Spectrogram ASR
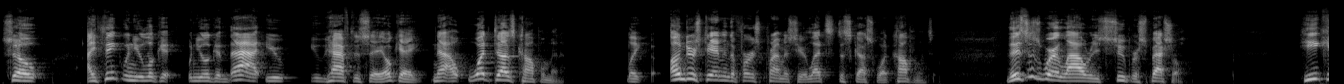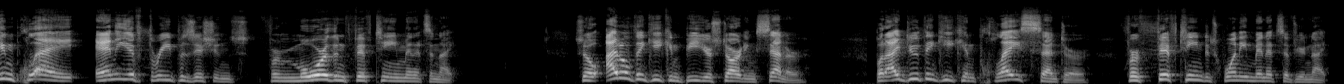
So I think when you look at when you look at that, you you have to say, okay, now what does complement him? Like understanding the first premise here, let's discuss what complements him. This is where Lauri's super special. He can play any of three positions for more than 15 minutes a night. So I don't think he can be your starting center, but I do think he can play center for 15 to 20 minutes of your night.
